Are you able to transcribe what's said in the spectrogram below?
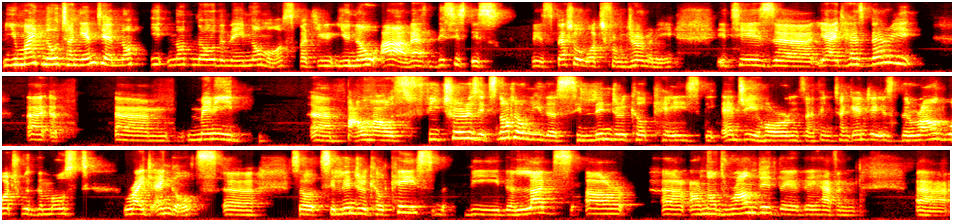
you might know Tangente and not not know the name Nomos, but you you know ah that this is this this special watch from Germany. It is uh, yeah it has very uh, um, many uh, Bauhaus features. It's not only the cylindrical case, the edgy horns. I think Tangente is the round watch with the most right angles. Uh, so cylindrical case. The the lugs are are, are not rounded. They they have an uh,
